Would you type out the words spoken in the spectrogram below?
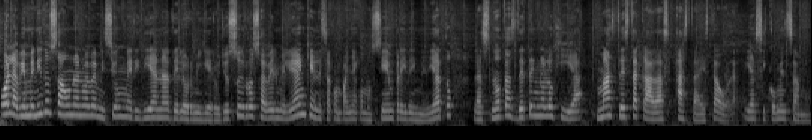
Hola, bienvenidos a una nueva emisión meridiana del hormiguero. Yo soy Rosabel Melián, quien les acompaña como siempre y de inmediato las notas de tecnología más destacadas hasta esta hora. Y así comenzamos.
